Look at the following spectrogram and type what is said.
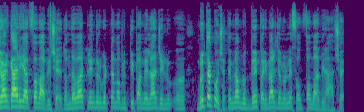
જાણકારી આપવામાં આવી છે. તો અમદાવાદ પ્લેન દુર્ઘટનામાં મૃત્યુ પામેલા જે મૃતકો છે, તેમના મૃતદેહ પરિવારજનોને સોંપવામાં આવી રહ્યા છે.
